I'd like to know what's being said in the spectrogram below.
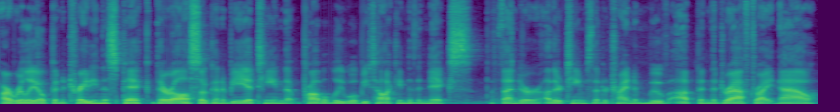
are really open to trading this pick. They're also going to be a team that probably will be talking to the Knicks, the Thunder, other teams that are trying to move up in the draft right now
